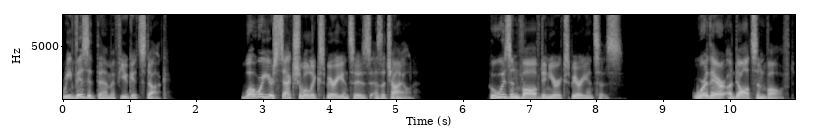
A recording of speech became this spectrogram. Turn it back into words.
Revisit them if you get stuck. What were your sexual experiences as a child? Who was involved in your experiences? Were there adults involved?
